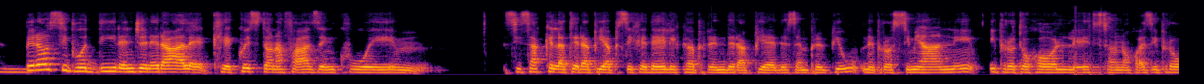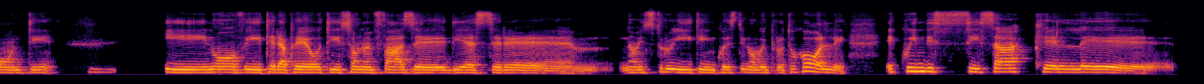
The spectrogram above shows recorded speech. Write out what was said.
Mm. Però si può dire in generale che questa è una fase in cui mh, mm, si sa che la terapia psichedelica prenderà piede sempre più nei prossimi anni, i protocolli sono quasi pronti, mm. i nuovi terapeuti sono in fase di essere no, istruiti in questi nuovi protocolli e quindi si sa che le,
